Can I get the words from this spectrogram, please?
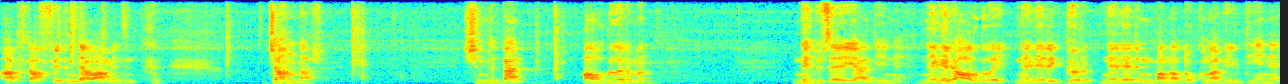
Artık affedin, devam edin. Canlar, Şimdi ben algılarımın ne düzeye geldiğini, neleri algılayıp, neleri görüp, nelerin bana dokunabildiğini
